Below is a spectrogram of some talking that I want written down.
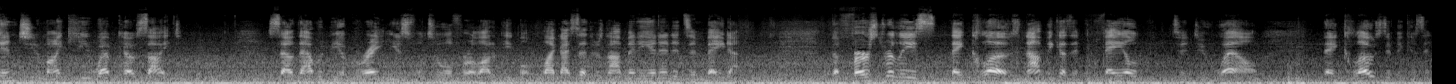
into my Key Webco site. So that would be a great useful tool for a lot of people. Like I said, there's not many in it. It's in beta. The first release they closed, not because it failed to do well, they closed it because it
